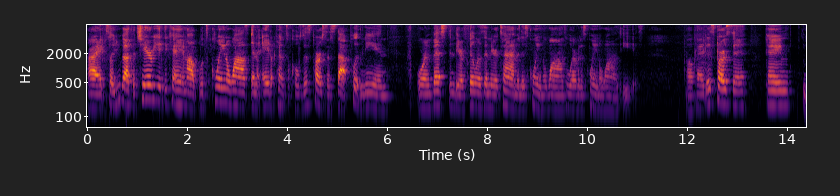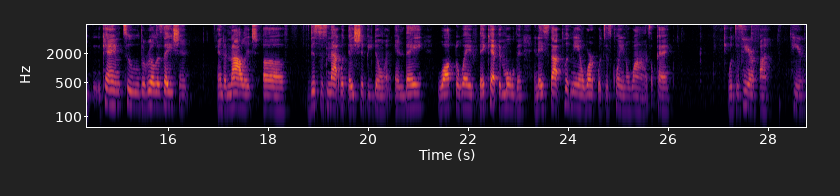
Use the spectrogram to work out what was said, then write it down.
Alright, so you got the chariot that came out with the Queen of Wands and the Eight of Pentacles. This person stopped putting in or investing their feelings and their time in this Queen of Wands, whoever this Queen of Wands is. Okay, this person came came to the realization and the knowledge of this is not what they should be doing. And they walked away. They kept it moving. And they stopped putting in work with this Queen of Wands, okay? With this Hierophant here.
